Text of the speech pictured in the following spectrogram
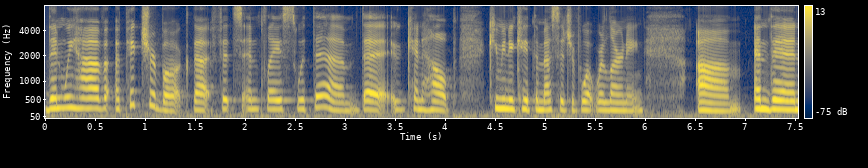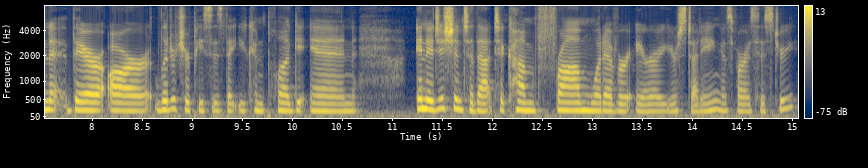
Then we have a picture book that fits in place with them that can help communicate the message of what we're learning. Um, and then there are literature pieces that you can plug in in addition to that, to come from whatever era you're studying as far as history.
